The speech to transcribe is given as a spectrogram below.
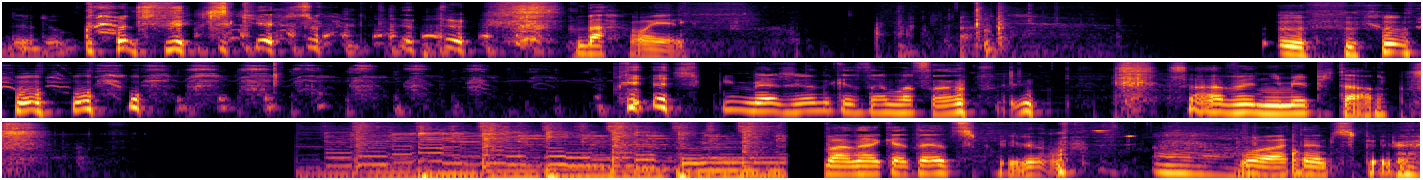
De dos. tu veux-tu que je de dos? Bah, on va y aller. je m'imagine que ça va s'envenimer, plus tard. Pendant qu'attends un petit peu, là. Ouais, attends un petit peu, là.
